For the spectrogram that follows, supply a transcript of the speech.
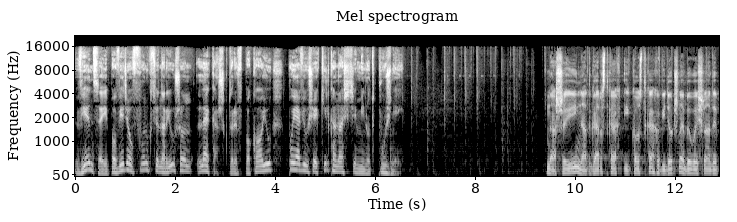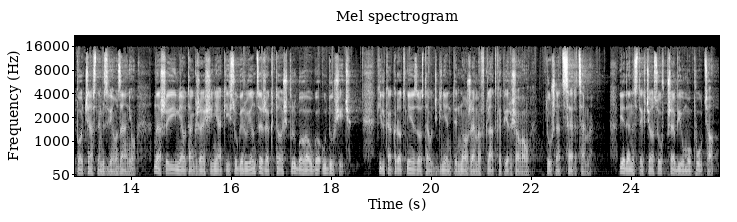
Więcej powiedział funkcjonariuszom lekarz, który w pokoju pojawił się kilkanaście minut później. Na szyi, nadgarstkach i kostkach widoczne były ślady po ciasnym związaniu. Na szyi miał także siniaki sugerujące, że ktoś próbował go udusić. Kilkakrotnie został dźgnięty nożem w klatkę piersiową, tuż nad sercem. Jeden z tych ciosów przebił mu płuco.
